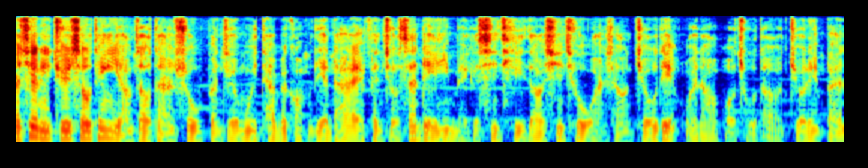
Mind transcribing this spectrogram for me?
感谢您继续收听《杨照谈书》。本节目为台北广播电台 FM 九三点一，每个星期一到星期五晚上九点为大家播出到九点半。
